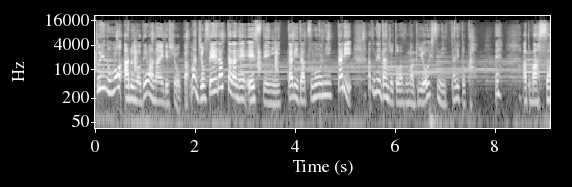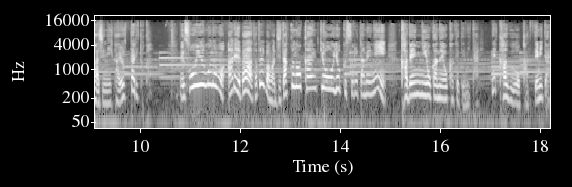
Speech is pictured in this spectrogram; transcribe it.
というのもあるのではないでしょうか。まあ女性だったらね、エステに行ったり、脱毛に行ったり、あとね、男女問わず、まあ美容室に行ったりとか、ね、あとマッサージに通ったりとか、そういうものもあれば、例えばま自宅の環境を良くするために家電にお金をかけてみたり、ね、家具を買ってみたり、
